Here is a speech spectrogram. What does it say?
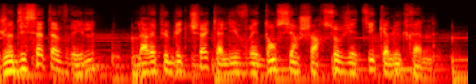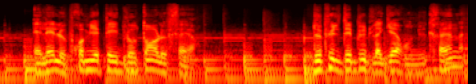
Jeudi 7 avril, la République tchèque a livré d'anciens chars soviétiques à l'Ukraine. Elle est le premier pays de l'OTAN à le faire. Depuis le début de la guerre en Ukraine,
